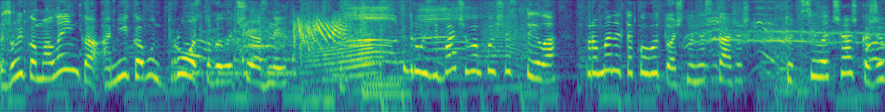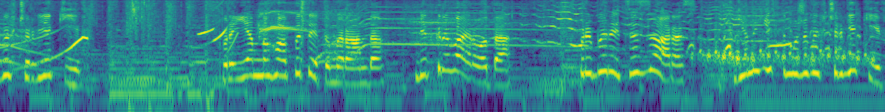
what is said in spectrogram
Жуйка маленька, а мій кавун просто величезний. Друзі, бачу, вам пощастило. Про мене такого точно не скажеш. Тут ціла чашка живих черв'яків. Приємного апетиту, Миранда. Відкривай рота. Прибери це зараз. Я не їстиму живих черв'яків.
